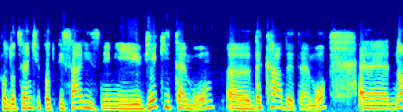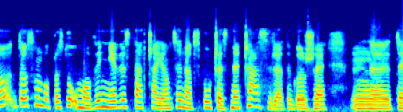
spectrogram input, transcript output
producenci podpisali z nimi wieki temu, y, dekady temu, y, no, to są po prostu umowy niewystarczające na współczesne czasy, dlatego że te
